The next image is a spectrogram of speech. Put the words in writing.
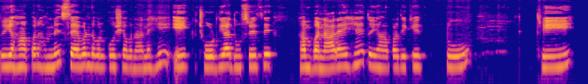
तो यहाँ पर हमने सेवन डबल क्रोशिया बनाने हैं। एक छोड़ दिया, दूसरे से हम बना रहे हैं। तो यहाँ पर देखिए टू थ्री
